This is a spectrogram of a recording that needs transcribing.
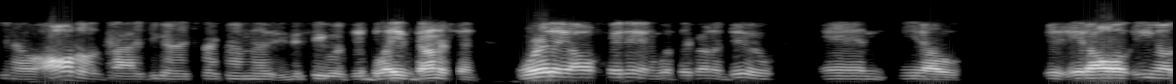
you know, all those guys, you got to expect them to, to see with Blaise Gunnerson, where they all fit in, what they're going to do. And, you know, it, it, all, you know,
